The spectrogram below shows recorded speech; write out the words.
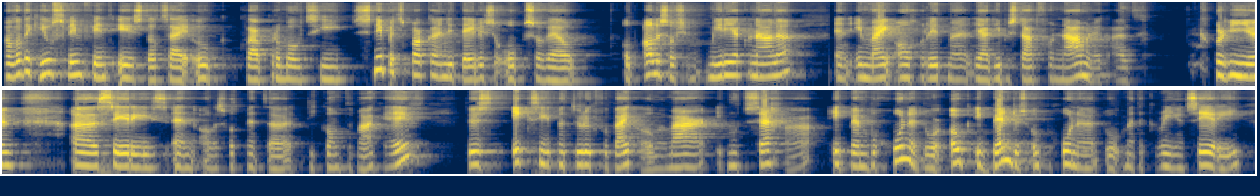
Maar wat ik heel slim vind, is dat zij ook qua promotie snippets pakken. En dit delen ze op zowel op alle social media kanalen. En in mijn algoritme, ja, die bestaat voornamelijk uit Korean uh, series en alles wat met uh, die kant te maken heeft. Dus ik zie het natuurlijk voorbij komen. Maar ik moet zeggen, ik ben begonnen door ook, ik ben dus ook begonnen door, met een Korean serie.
